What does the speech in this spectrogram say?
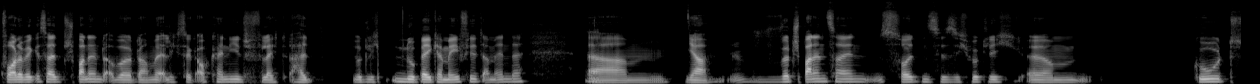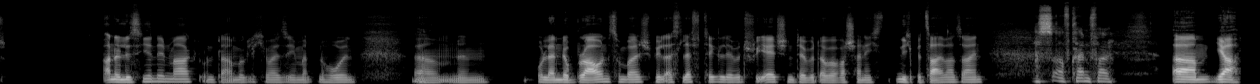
Quarterback ist halt spannend, aber da haben wir ehrlich gesagt auch kein Need. Vielleicht halt wirklich nur Baker Mayfield am Ende. Ja. Ähm, ja, wird spannend sein. Sollten sie sich wirklich ähm, gut analysieren, den Markt, und da möglicherweise jemanden holen. Ja. Ähm, einen Orlando Brown zum Beispiel als Left Tackle, der wird Free Agent, der wird aber wahrscheinlich nicht bezahlbar sein. Das auf keinen Fall. Ähm, ja,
